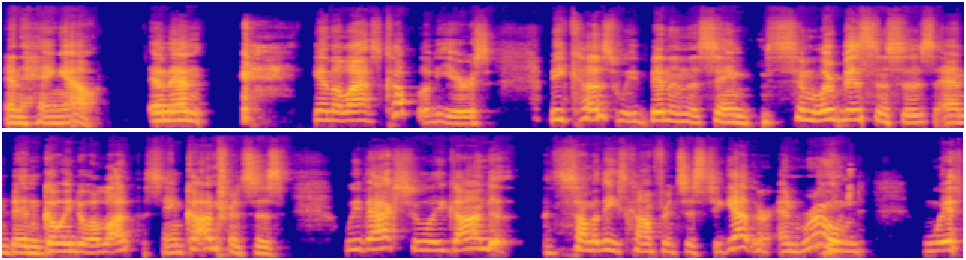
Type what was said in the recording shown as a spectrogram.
and hang out. And then in the last couple of years, because we've been in the same similar businesses and been going to a lot of the same conferences, we've actually gone to some of these conferences together and roomed with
